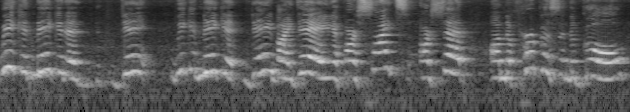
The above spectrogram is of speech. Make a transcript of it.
We could make it a day we could make it day by day if our sights are set on the purpose and the goal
